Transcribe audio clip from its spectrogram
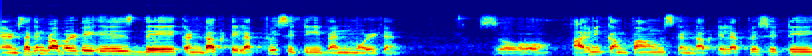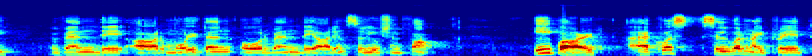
and second property is they conduct electricity when molten. So ionic compounds conduct electricity when they are molten or when they are in solution form. E part aqueous silver nitrate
